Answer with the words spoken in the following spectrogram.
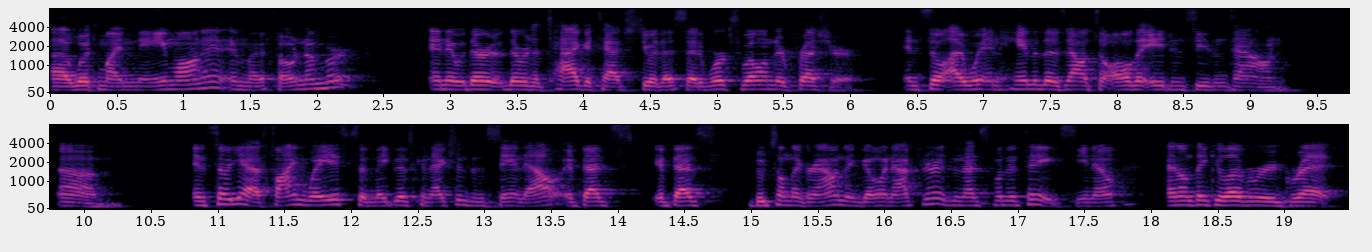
uh, with my name on it and my phone number. And it, there, there was a tag attached to it that said works well under pressure. And so i went and handed those out to all the agencies in town. Um, and so yeah, find ways to make those connections and stand out. If that's if that's boots on the ground and going after it, then that's what it takes. You know, I don't think you'll ever regret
